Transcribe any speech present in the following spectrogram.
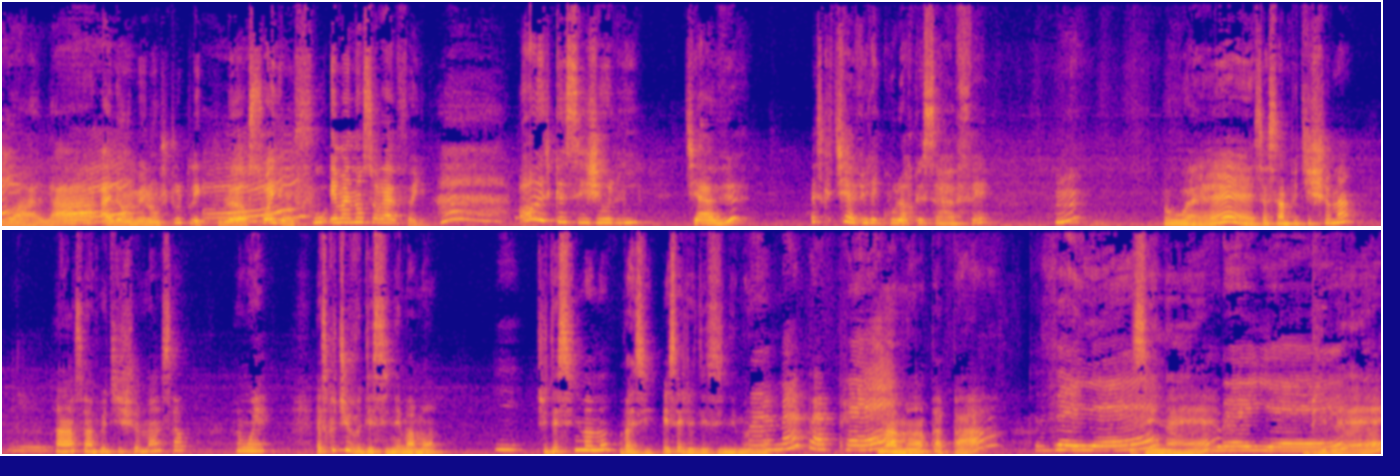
voilà. Allez, on mélange toutes les couleurs, soyons fous. Et maintenant sur la feuille. Oh, est-ce que c'est joli? Tu as vu? Est-ce que tu as vu les couleurs que ça a fait? Hmm? Ouais, ça c'est un petit chemin Hein, c'est un petit chemin ça Ouais. Est-ce que tu veux dessiner maman? Tu dessines maman? Vas-y, essaye de dessiner maman. Maman, papa. Maman, papa. Zénep. Bilal.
